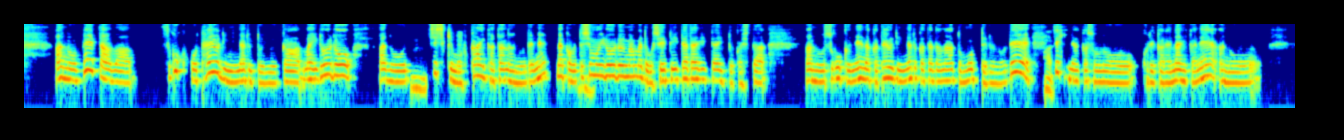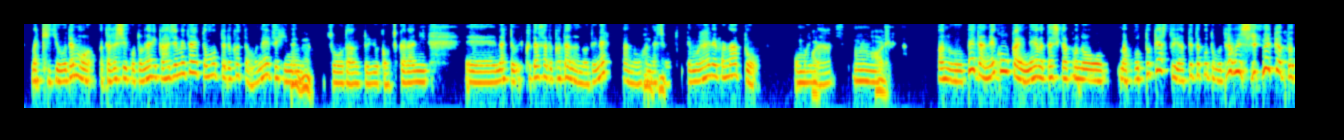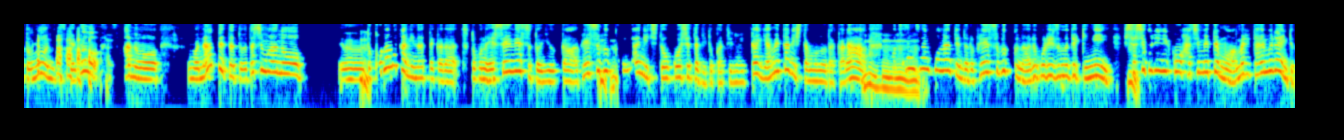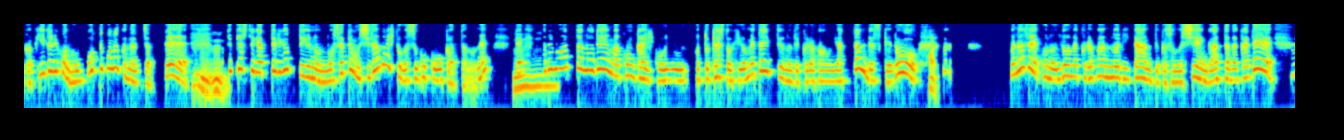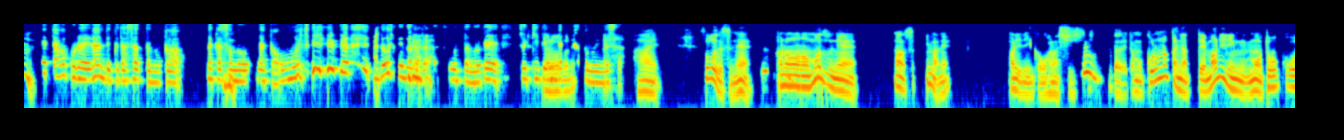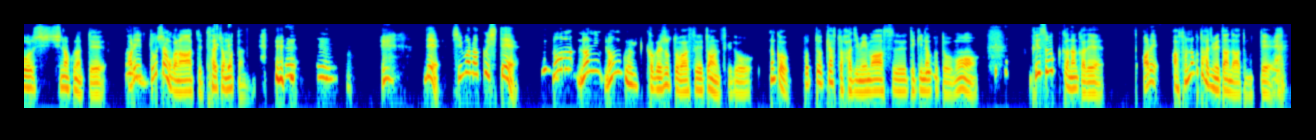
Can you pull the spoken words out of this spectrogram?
あの、ペーターは、すごくこう、頼りになるというか、まあ、いろいろ、あの、知識も深い方なのでね、なんか私もいろいろ今まで教えていただいたりとかした、あの、すごくね、なんか頼りになる方だなと思ってるので、はい、ぜひなんかその、これから何かね、あの、まあ、企業でも新しいこと何か始めたいと思ってる方もね、ぜひ何か相談というかお力に、えー、なってくださる方なのでね、あの、お話を聞いてもらえればなと思います。はい、うん。はい。あの、ペーターね、今回ね、私がこの、まあ、ポッドキャストやってたことも多分知らなかったと思うんですけど、あの、もうなってたと、私もあの、うんと、コロナ禍になってから、ちょっとこの SNS というか、Facebook に毎日投稿してたりとかっていうのを一回やめたりしたものだから、全然こう、なんて言うんだろう、Facebook のアルゴリズム的に、久しぶりにこう始めても、あまりタイムラインというか、フィードにこう登ってこなくなっちゃって、ポッドキャストやってるよっていうのを載せても知らない人がすごく多かったのね。で、それもあったので、まあ今回こういうポッドキャストを広めたいっていうのでクラファンをやったんですけど、はい、まあまあ、なぜこのいろんなクラファンのリターンというかその支援があった中で、うん、ペーターはこれを選んでくださったのか、なんかその、なんか思いというか、どうしてなのかと思ったので、ちょっと聞いてみたいなと思いました。ね、はい。そうですね。あのー、まずね、まあ、今ね、マリリンからお話しいただいて、うん、もコロナ禍になって、マリリンも投稿しなくなって、うん、あれどうしたのかなって最初思ったんだ、うん。で、しばらくして、な、何、何分かがちょっと忘れたんですけど、なんか、ポッドキャスト始めます的なことも、Facebook かなんかで、あれあ、そんなこと始めたんだと思って。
